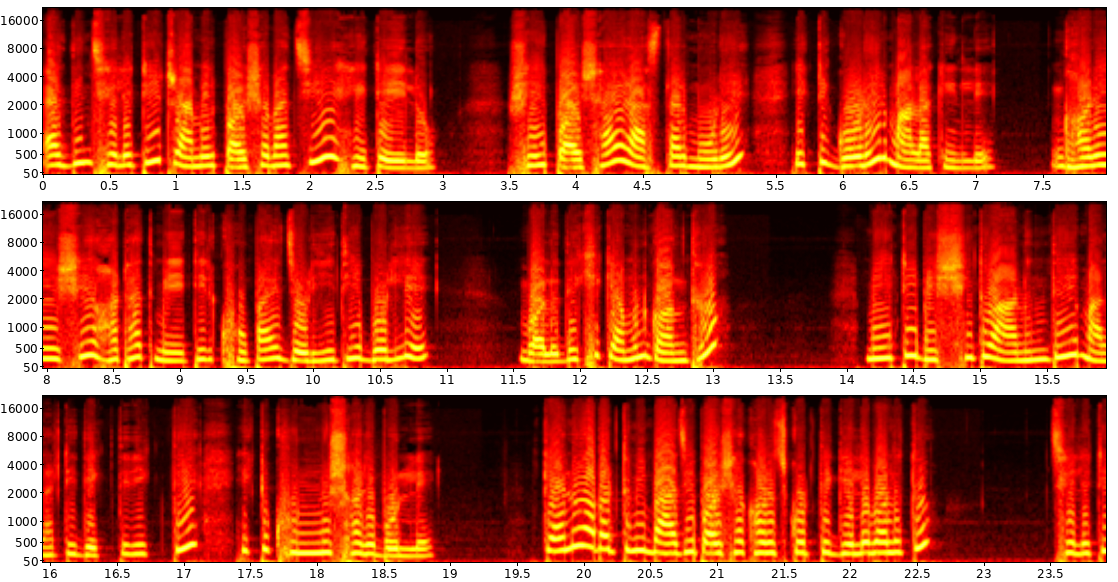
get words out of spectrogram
একদিন ছেলেটি ট্রামের পয়সা বাঁচিয়ে হেঁটে এলো। সেই পয়সায় রাস্তার মোড়ে একটি গোড়ের মালা কিনলে। ঘরে এসে হঠাৎ মেয়েটির খোঁপায় জড়িয়ে দিয়ে বললে, বলো দেখি কেমন গন্ধ? মেয়েটি বিস্মিত আনন্দে মালাটি দেখতে দেখতে একটু ক্ষুণ্ণ স্বরে বললে, কেন আবার তুমি বাজে পয়সা খরচ করতে গেলে বলো তো? ছেলেটি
